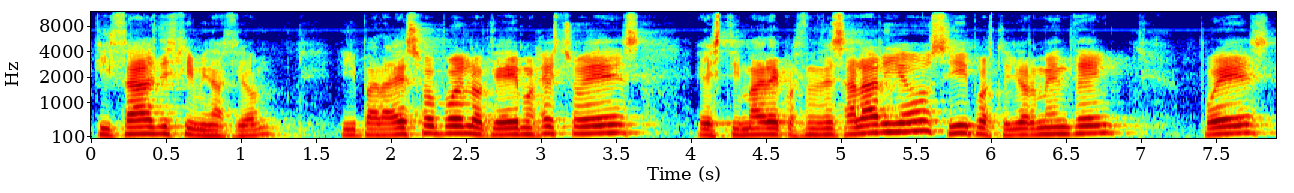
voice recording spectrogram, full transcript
quizás discriminación. Y para eso, pues lo que hemos hecho es estimar ecuaciones de salarios y posteriormente, pues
